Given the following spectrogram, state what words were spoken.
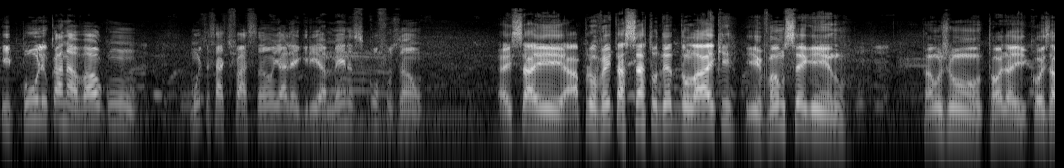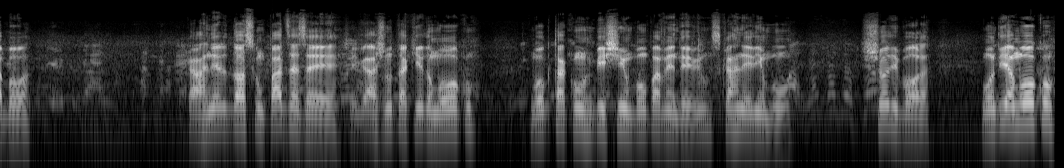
e pule o carnaval com muita satisfação e alegria, menos confusão. É isso aí, aproveita, acerta o dedo no like e vamos seguindo. Tamo junto, olha aí, coisa boa. Carneiro do nosso compadre Zezé. Chegar junto aqui do Moco. Moco tá com uns bichinhos bons pra vender, viu? Uns carneirinhos bons. Show de bola. Bom dia, Moco.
